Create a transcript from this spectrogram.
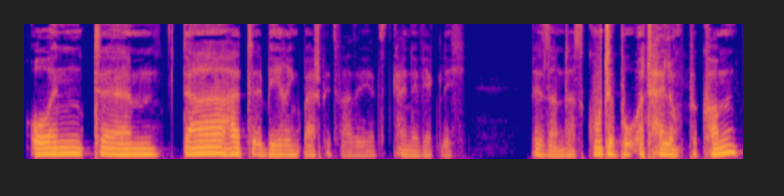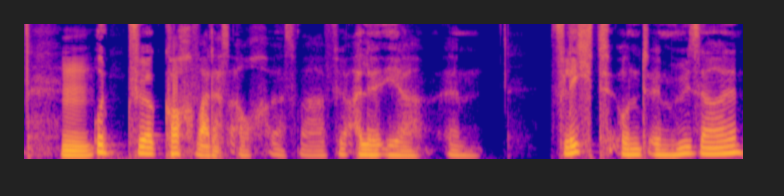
und ähm, da hat Behring beispielsweise jetzt keine wirklich besonders gute Beurteilung bekommen. Mhm. Und für Koch war das auch. Es war für alle eher ähm, Pflicht und äh, Mühsal.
